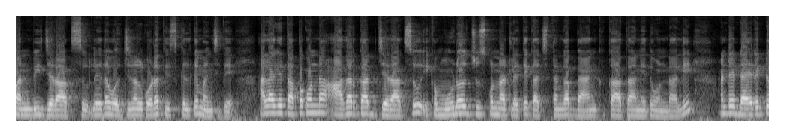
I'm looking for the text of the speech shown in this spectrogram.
వన్ బి జిరాక్స్ లేదా ఒరిజినల్ కూడా తీసుకెళ్తే మంచిదే. అలాగే తప్పకుండా ఆధార్ కార్డ్ జిరాక్స్ ఇక మూడోది చూసుకున్నట్లయితే ఖచ్చితంగా బ్యాంక్ ఖాతా అనేది ఉండాలి. అంటే డైరెక్ట్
